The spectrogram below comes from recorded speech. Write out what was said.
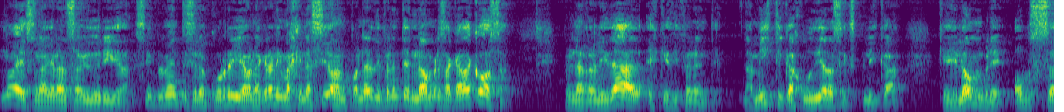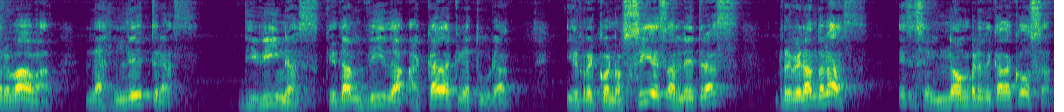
no es una gran sabiduría, simplemente se le ocurría una gran imaginación poner diferentes nombres a cada cosa. Pero la realidad es que es diferente. La mística judía nos explica que el hombre observaba las letras divinas que dan vida a cada criatura y reconocía esas letras revelándolas. Ese es el nombre de cada cosa.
